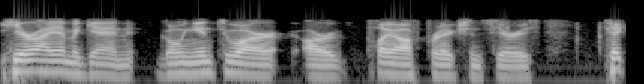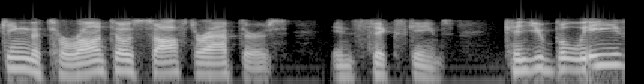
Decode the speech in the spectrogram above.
here I am again going into our our playoff prediction series, picking the Toronto Soft Raptors in six games. Can you believe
